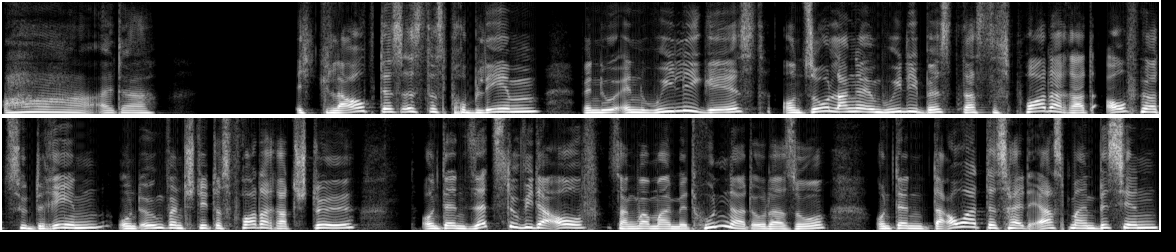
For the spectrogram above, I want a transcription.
Oh, Alter. Ich glaube, das ist das Problem, wenn du in Wheelie gehst und so lange im Wheelie bist, dass das Vorderrad aufhört zu drehen und irgendwann steht das Vorderrad still und dann setzt du wieder auf, sagen wir mal mit 100 oder so, und dann dauert das halt erstmal ein bisschen,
